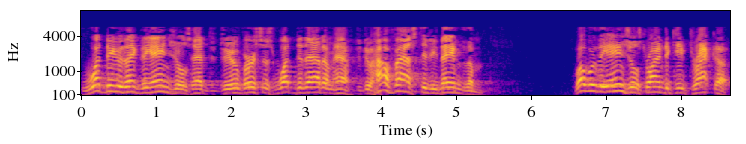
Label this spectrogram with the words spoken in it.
What do you think the angels had to do versus what did Adam have to do? How fast did he name them? What were the angels trying to keep track of?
